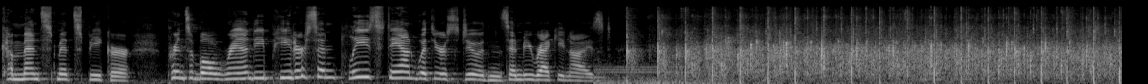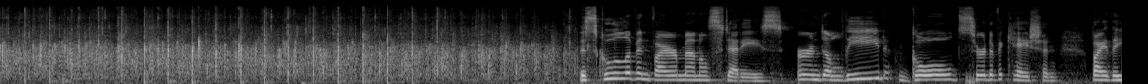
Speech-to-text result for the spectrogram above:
commencement speaker. Principal Randy Peterson, please stand with your students and be recognized. The School of Environmental Studies earned a LEED Gold certification by the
